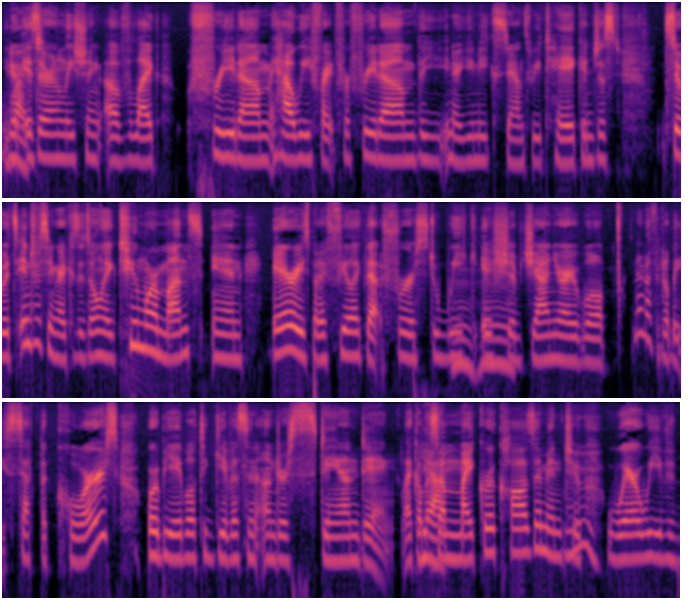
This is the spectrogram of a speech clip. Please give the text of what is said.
you know right. is there unleashing of like freedom how we fight for freedom the you know unique stance we take and just so it's interesting, right? Because it's only two more months in Aries, but I feel like that first week ish mm-hmm. of January will, I don't know if it'll be set the course or be able to give us an understanding, like almost yeah. a microcosm into mm. where we've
